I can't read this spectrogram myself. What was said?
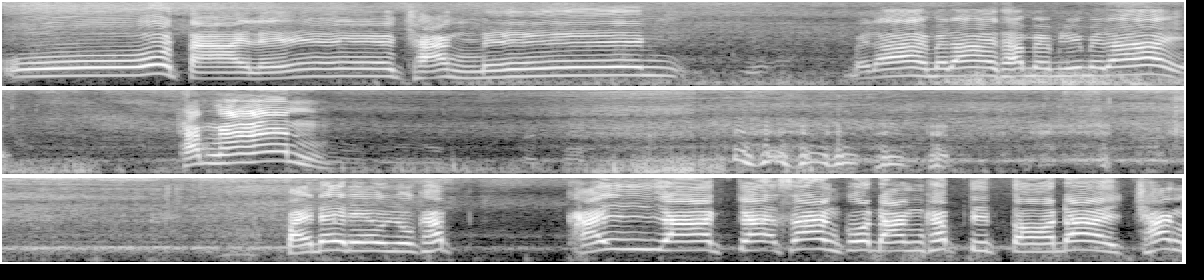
โอ้ตายแล้วช่างเน่งไม่ได้ไม่ได้ทำแบบนี้ไม่ได้ทำงาน ไปได้เร็วอยู่ครับ ใครอยากจะสร้างโกดังครับ ติดต่อได้ช่าง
